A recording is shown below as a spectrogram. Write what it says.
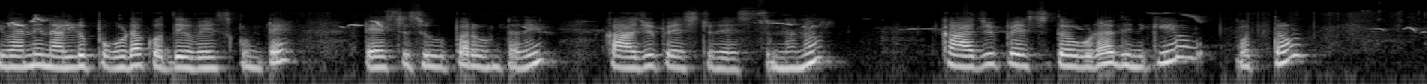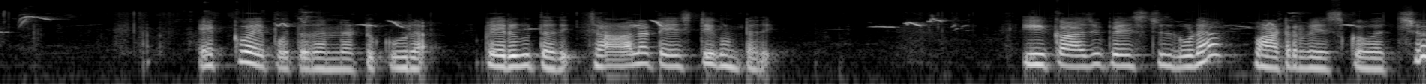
ఇవన్నీ నల్లుప్పు కూడా కొద్దిగా వేసుకుంటే టేస్ట్ సూపర్ ఉంటుంది. కాజు పేస్ట్ వేస్తున్నాను. కాజు పేస్ట్తో కూడా దీనికి మొత్తం ఎక్కువ అయిపోతుంది అన్నట్టు కూర. పెరుగుతుంది. చాలా టేస్టీగా ఉంటుంది. ఈ కాజు పేస్ట్ కూడా వాటర్ వేసుకోవచ్చు.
